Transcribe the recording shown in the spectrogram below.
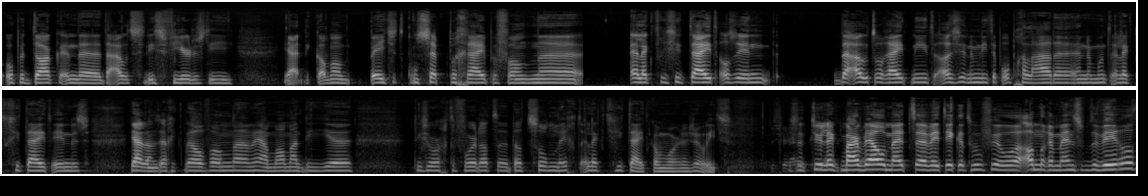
op het dak. En de, de oudste die is vier, dus die, ja, die kan wel een beetje het concept begrijpen van uh, elektriciteit. Als in de auto rijdt niet als je hem niet hebt opgeladen en er moet elektriciteit in. Dus ja, dan zeg ik wel van uh, ja, mama die, uh, die zorgt ervoor dat, dat zonlicht elektriciteit kan worden, zoiets. Dus natuurlijk, maar wel met uh, weet ik het hoeveel andere mensen op de wereld.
